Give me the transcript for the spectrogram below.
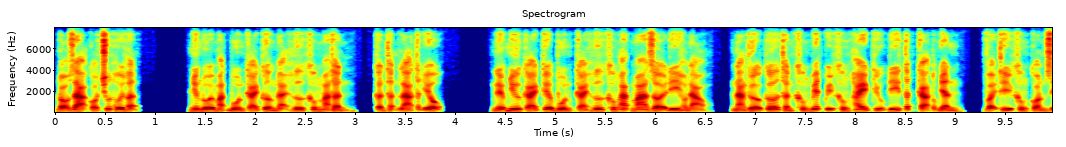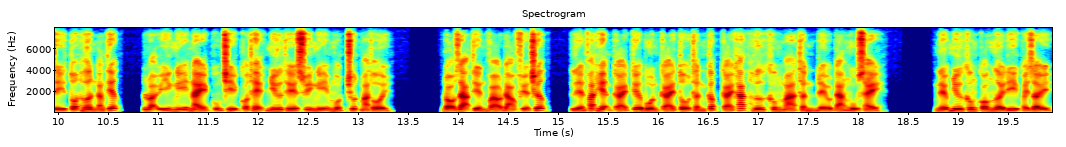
Đọ dạ có chút hối hận. Nhưng đối mặt bốn cái cường đại hư không ma thần, cẩn thận là tất yếu. Nếu như cái kia bốn cái hư không ác ma rời đi hòn đảo, nàng thừa cơ thần không biết quỷ không hay cứu đi tất cả tộc nhân, vậy thì không còn gì tốt hơn đáng tiếc, loại ý nghĩ này cũng chỉ có thể như thế suy nghĩ một chút mà thôi đọ dạ tiến vào đảo phía trước, liền phát hiện cái kia bốn cái tổ thần cấp cái khác hư không ma thần đều đang ngủ say. Nếu như không có người đi quấy dày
